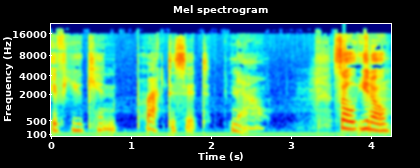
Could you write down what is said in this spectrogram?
if you can practice it now? So, you know,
